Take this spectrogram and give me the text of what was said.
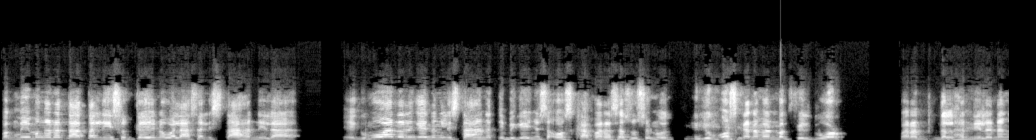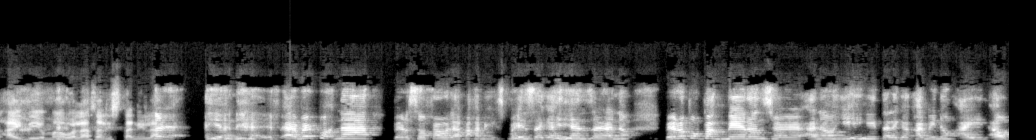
pag may mga natatalisod kayo na wala sa listahan nila, eh gumawa na rin kayo ng listahan at ibigay nyo sa OSCA para sa susunod, yung OSCA naman mag-field work para dalhan nila ng ID yung mga wala sa lista nila. Sir, ayun, if ever po na, pero so far wala pa kami experience sa ganyan, sir, ano. Pero po pag meron, sir, ano, hihingi talaga kami nung ID, oh,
